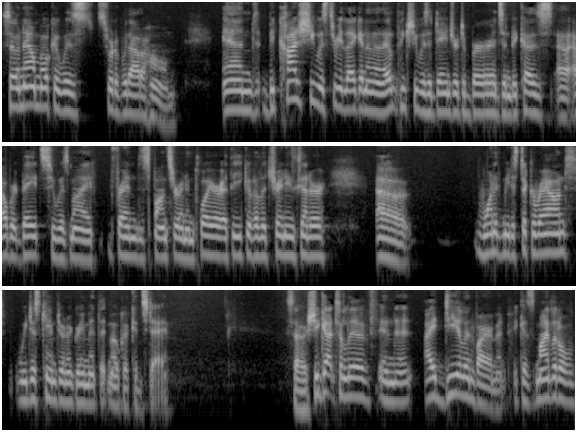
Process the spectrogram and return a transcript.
So now Mocha was sort of without a home. And because she was three legged, and I don't think she was a danger to birds, and because uh, Albert Bates, who was my friend, sponsor, and employer at the Eco Village Training Center, uh, wanted me to stick around, we just came to an agreement that Mocha could stay. So she got to live in an ideal environment because my little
